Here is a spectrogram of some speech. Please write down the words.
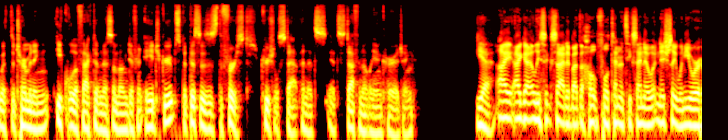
with determining equal effectiveness among different age groups, but this is the first crucial step, and it's it's definitely encouraging. Yeah, I, I got at least excited about the hopeful tendency because I know initially when you were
